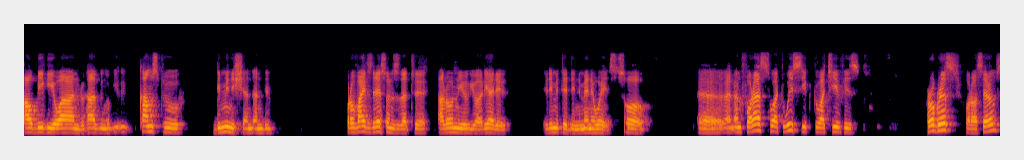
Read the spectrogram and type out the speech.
how big you are and having comes to diminish and, and provides lessons that uh, alone you, you are really limited in many ways. So, uh, and, and for us, what we seek to achieve is progress for ourselves,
